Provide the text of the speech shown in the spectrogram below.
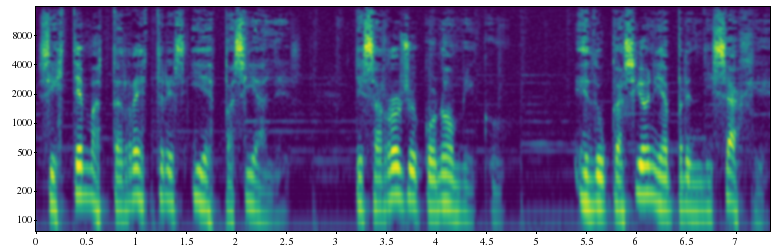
sistemas terrestres y espaciales, desarrollo económico, educación y aprendizaje,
